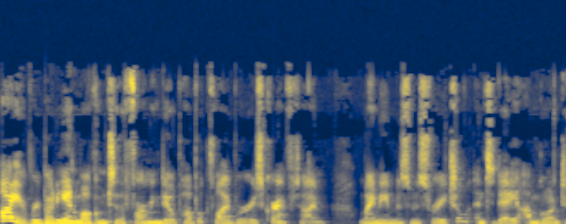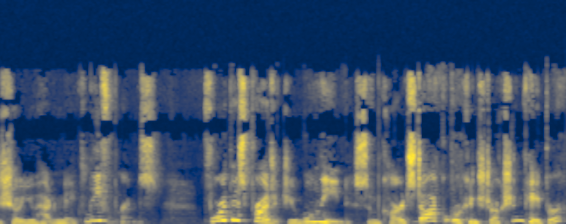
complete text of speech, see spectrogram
Hi everybody and welcome to the Farmingdale Public Library's Craft Time. My name is Miss Rachel and today I'm going to show you how to make leaf prints. For this project you will need some cardstock or construction paper,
